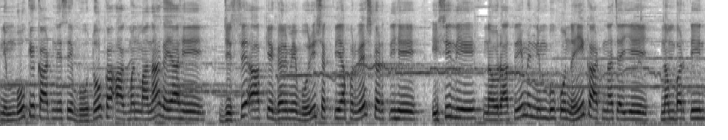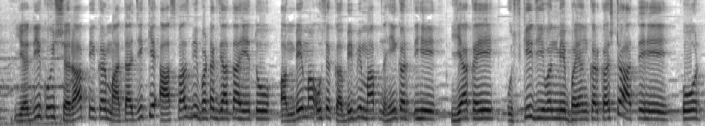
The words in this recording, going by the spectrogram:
नींबू के काटने से भूतों का आगमन माना गया है। जिससे आपके घर में बुरी शक्तियाँ प्रवेश करती है। इसीलिए नवरात्रि में नींबू को नहीं काटना चाहिए। नंबर तीन, यदि कोई शराब पीकर माताजी के आसपास भी भटक जाता है तो अम्बे माँ उसे कभी भी माफ़ नहीं करती है। या कहे, उसके जीवन में भयंकर कष्ट आते हैं। और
